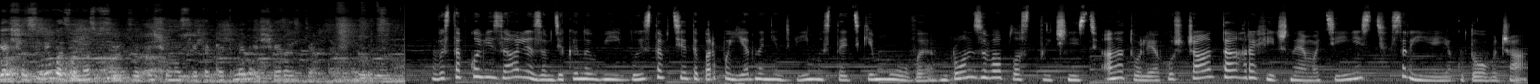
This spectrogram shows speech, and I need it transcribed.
я щаслива за нас всіх, за те, що у нас є така книга. Ще раз дякую. Виставковій залі завдяки новій виставці тепер поєднані дві мистецькі мови: бронзова пластичність Анатолія Куща та графічна емоційність Сергія Якутовича.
